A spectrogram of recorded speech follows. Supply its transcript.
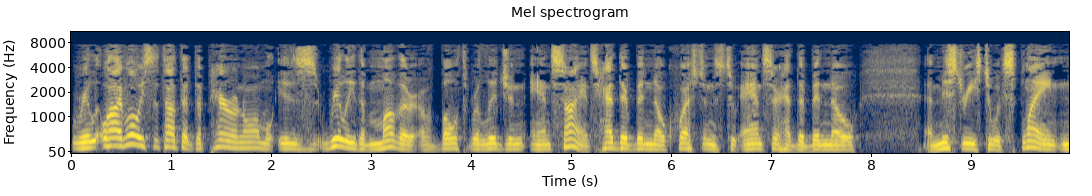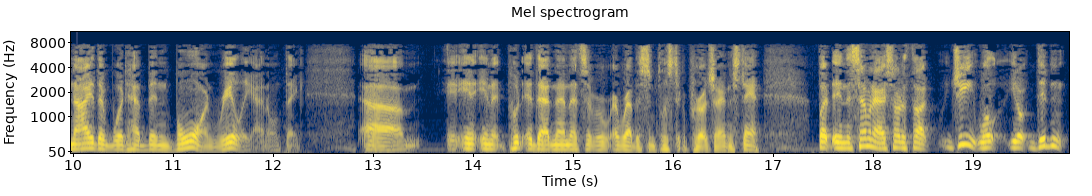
really, well, I've always thought that the paranormal is really the mother of both religion and science. Had there been no questions to answer, had there been no uh, mysteries to explain, neither would have been born. Really, I don't think. Um, in, in it, put that, and that's a, a rather simplistic approach, I understand. But in the seminary, I sort of thought, gee, well, you know, didn't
